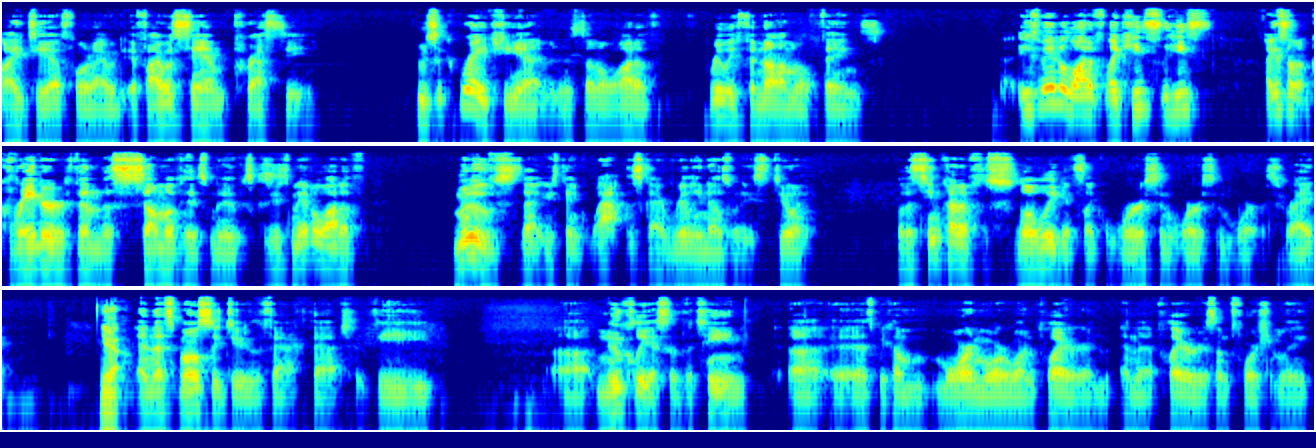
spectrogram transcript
idea for what I would, if I was Sam Presti, who's a great GM and has done a lot of really phenomenal things. He's made a lot of like he's he's I guess not greater than the sum of his moves because he's made a lot of moves that you think, wow, this guy really knows what he's doing. But this team kind of slowly gets like worse and worse and worse, right? Yeah. and that's mostly due to the fact that the uh, nucleus of the team uh, has become more and more one player, and, and that player is unfortunately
